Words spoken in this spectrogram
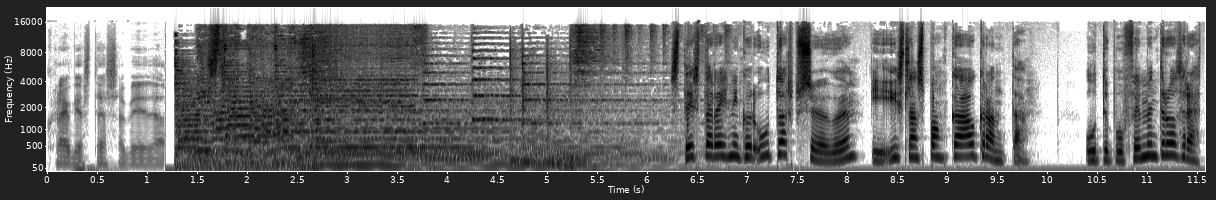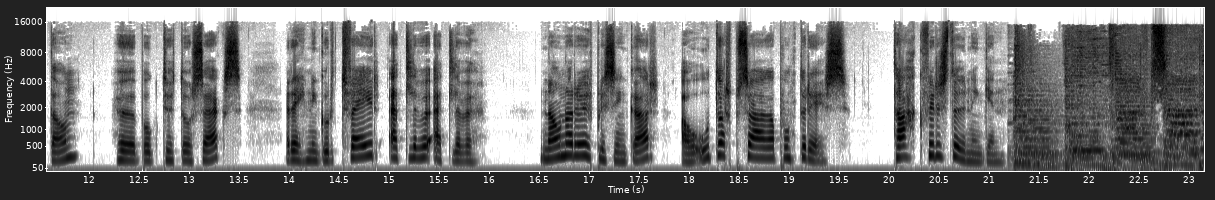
krefjast þessa við að Styrtareikningur útvarpsögu í Íslandsbanka á Granda. Útubú 513, höfubók 26, reikningur 2.11.11. Nánari upplýsingar á útvarpsaga.is. Takk fyrir stöðningin. að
